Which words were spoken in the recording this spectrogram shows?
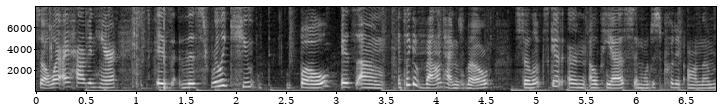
so what I have in here is this really cute bow. It's um, it's like a Valentine's bow. So let's get an LPS, and we'll just put it on them.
